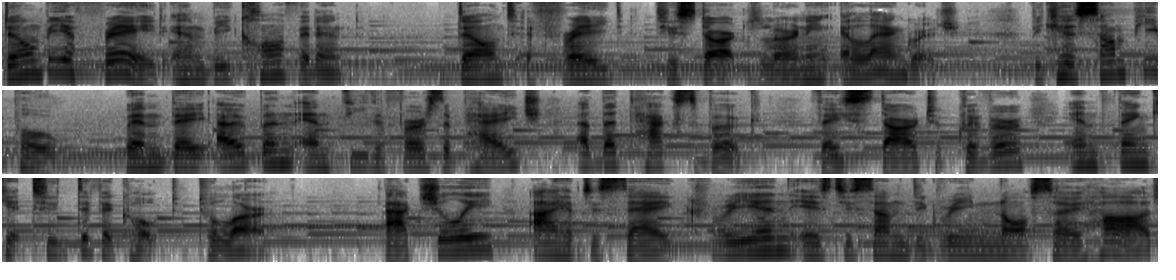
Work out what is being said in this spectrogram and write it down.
Don't be afraid and be confident. Don't be afraid to start learning a language because some people when they open and see the first page of the textbook, they start to quiver and think it too difficult to learn. Actually, I have to say, Korean is to some degree not so hard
